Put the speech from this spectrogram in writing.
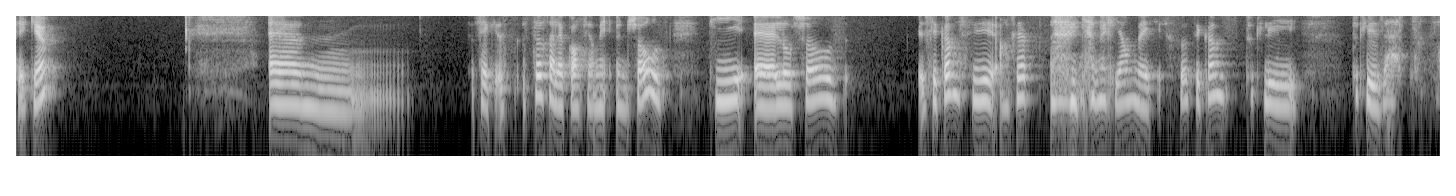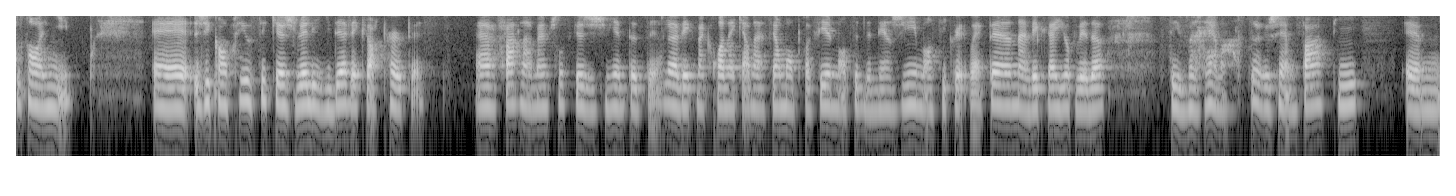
Fait que, euh, fait que ça, ça l'a confirmé une chose. Puis euh, l'autre chose, c'est comme si, en fait, quand ma cliente m'a écrit ça, c'est comme si toutes les, toutes les astres se sont alignés. Euh, j'ai compris aussi que je voulais les guider avec leur purpose, à faire la même chose que je viens de te dire, là, avec ma croix d'incarnation, mon profil, mon type d'énergie, mon secret weapon, avec l'Ayurveda. C'est vraiment ça que j'aime faire. Puis, euh,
